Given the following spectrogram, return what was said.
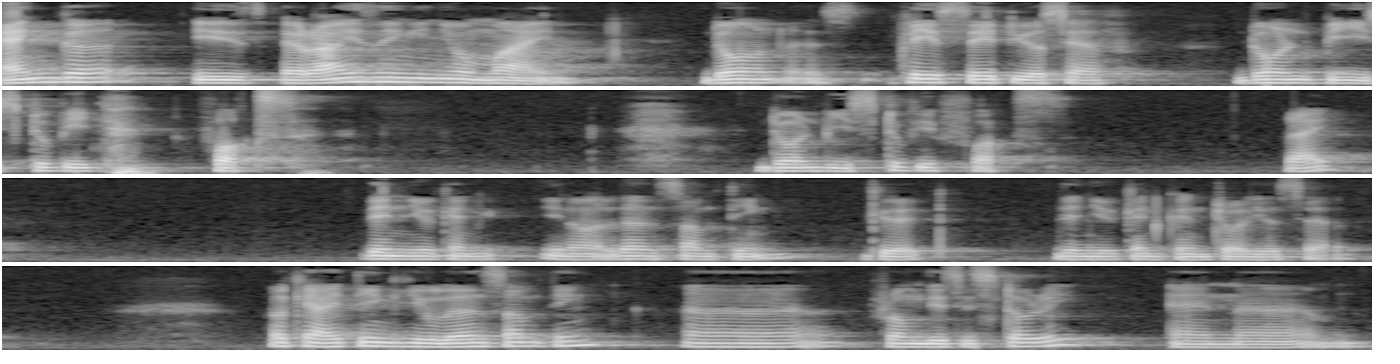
anger is arising in your mind, don't, please say to yourself, don't be stupid fox. Don't be stupid fox. Right? Then you can, you know, learn something good. Then you can control yourself. Okay, I think you learned something uh, from this story, and um,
